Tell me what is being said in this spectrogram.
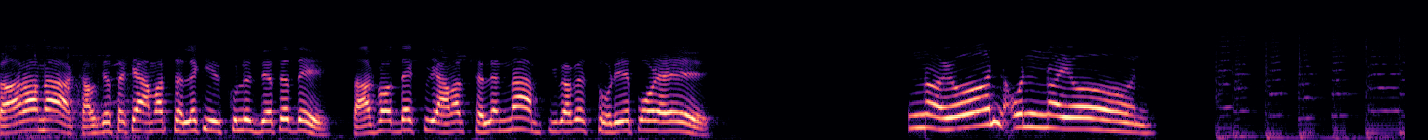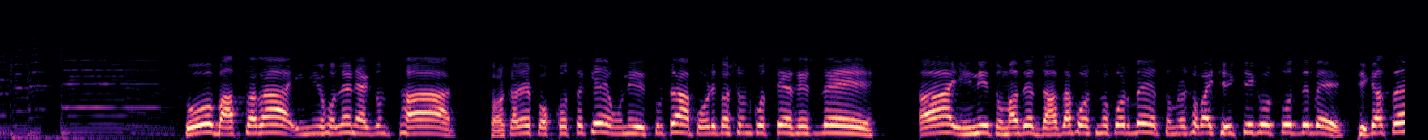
দাঁড়া না কালকে থেকে আমার ছেলেকে স্কুলে যেতে দে। তারপর দেখবি আমার ছেলের নাম কীভাবে ছড়িয়ে পড়ে। উন্নয়ন উন্নয়ন। তো বাচ্চারা ইনি হলেন একজন স্যার। সরকারের পক্ষ থেকে উনি স্কুলটা পরিদর্শন করতে এসেছে। তাই ইনি তোমাদের যা যা প্রশ্ন করবে তোমরা সবাই ঠিক ঠিক উত্তর দেবে। ঠিক আছে?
